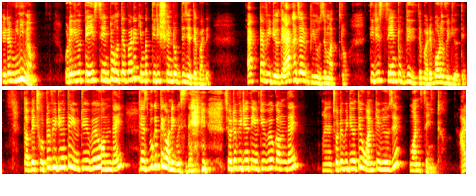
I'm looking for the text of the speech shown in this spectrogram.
এটা মিনিমাম ওটা কিন্তু তেইশ সেন্টও হতে পারে কিংবা তিরিশ সেন্ট অবধি যেতে পারে। একটা ভিডিওতে এক হাজার ভিউজে মাত্র। তিরিশ সেন্ট অব্দি দিতে পারে বড় ভিডিওতে। তবে ছোট ভিডিওতে ইউটিউবেও কম দেয়, ফেসবুকের থেকে অনেক বেশি দেয়। ছোট ভিডিওতে ইউটিউবেও কম দেয় ছোট ভিডিওতে ওয়ান কে ভিউজে ওয়ান সেন্ট আর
